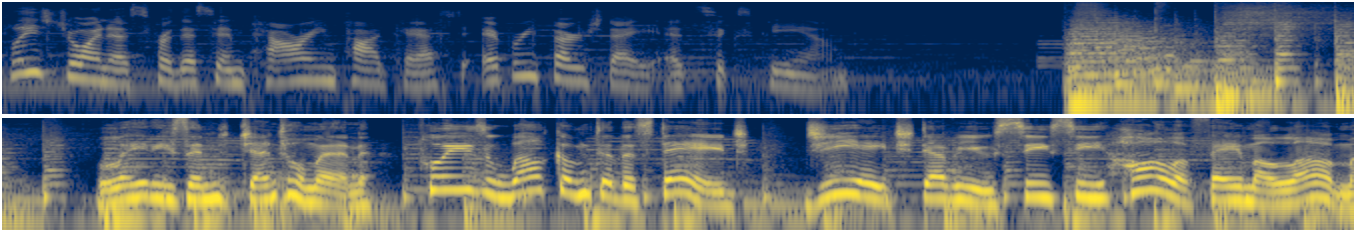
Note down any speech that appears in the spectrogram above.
Please join us for this empowering podcast every Thursday at 6 p.m. Ladies and gentlemen, please welcome to the stage GHWCC Hall of Fame alum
